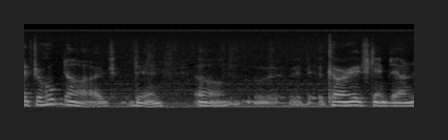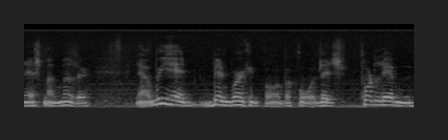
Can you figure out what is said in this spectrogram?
after Hope died, then um, Car Harris came down and asked my mother. Now we had been working for her before. There's Port 11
